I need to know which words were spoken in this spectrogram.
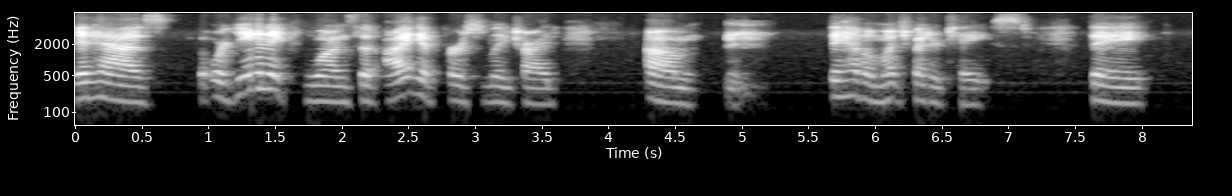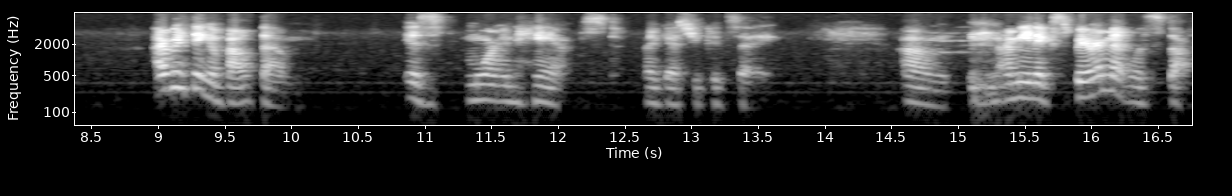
It has the organic ones that I have personally tried. Um, they have a much better taste. They, everything about them is more enhanced, I guess you could say. Um, I mean, experiment with stuff.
